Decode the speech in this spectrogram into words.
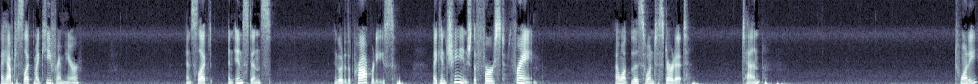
I have to select my keyframe here and select an instance and go to the properties. I can change the first frame. I want this one to start at 10, 20,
